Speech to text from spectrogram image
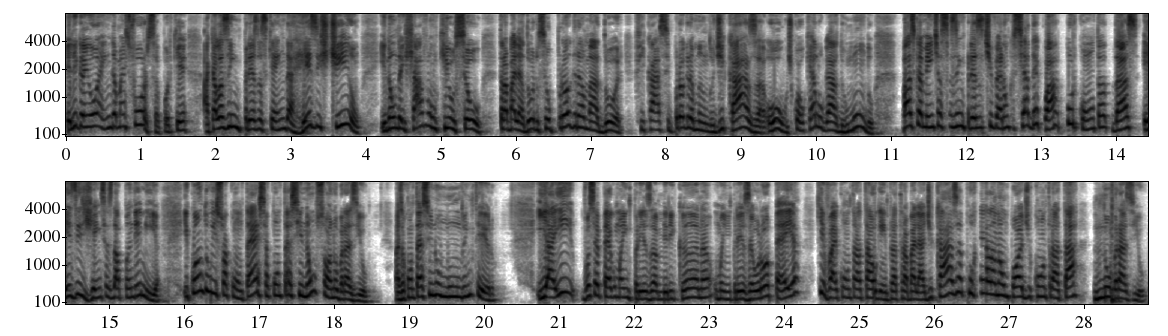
ele ganhou ainda mais força, porque aquelas empresas que ainda resistiam e não deixavam que o seu trabalhador, o seu programador, ficasse programando de casa ou de qualquer lugar do mundo, basicamente essas empresas tiveram que se adequar por conta das exigências da pandemia. E quando isso acontece, acontece não só no Brasil, mas acontece no mundo inteiro. E aí você pega uma empresa americana, uma empresa europeia, que vai contratar alguém para trabalhar de casa, porque ela não pode contratar no Brasil.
